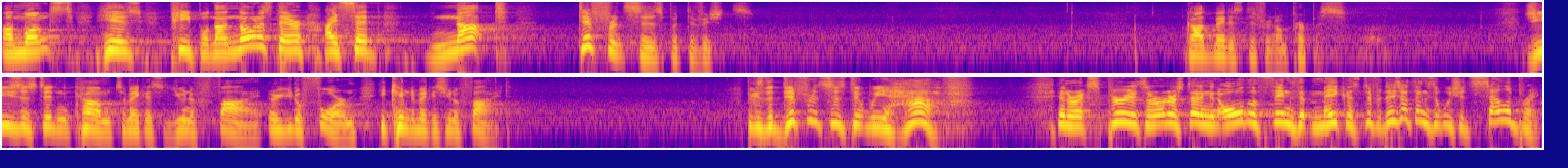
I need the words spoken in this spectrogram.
amongst his people. Now, notice there, I said not differences, but divisions. God made us different on purpose. Jesus didn't come to make us unified or uniform, he came to make us unified. Because the differences that we have in our experience and our understanding and all the things that make us different. These are things that we should celebrate,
